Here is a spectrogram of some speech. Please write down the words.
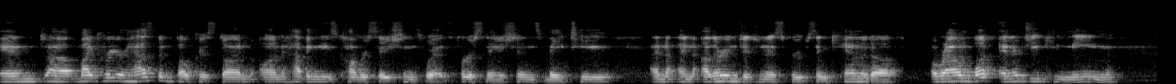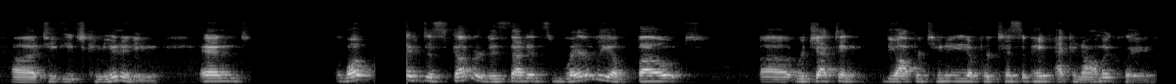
and uh, my career has been focused on on having these conversations with First Nations, Métis, and, and other Indigenous groups in Canada around what energy can mean uh, to each community. And what I've discovered is that it's rarely about uh, rejecting the opportunity to participate economically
